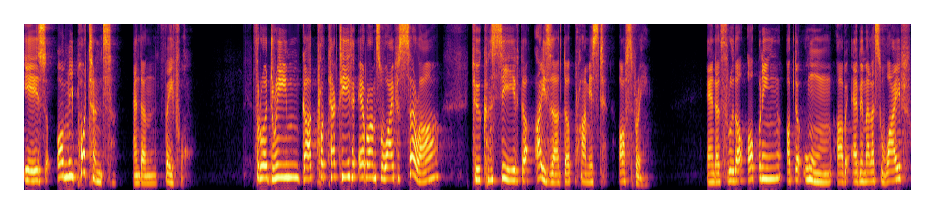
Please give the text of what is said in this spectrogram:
is omnipotent and unfaithful. Through a dream, God protected Abraham's wife Sarah to conceive the Isaac, the promised offspring. And through the opening of the womb of Abimelech's wife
